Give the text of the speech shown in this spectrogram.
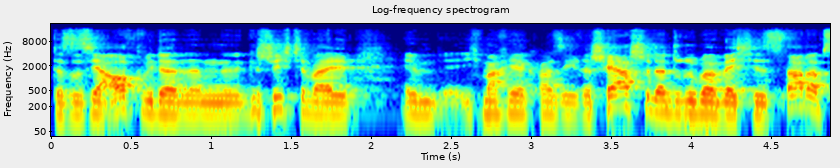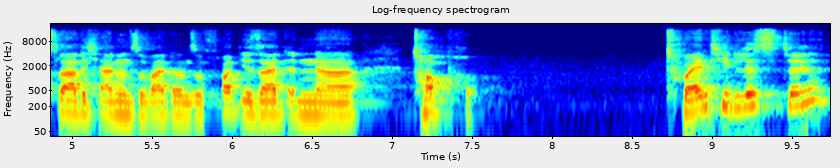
das ist ja auch wieder eine Geschichte, weil ähm, ich mache ja quasi Recherche darüber, welche Startups lade ich ein und so weiter und so fort. Ihr seid in einer Top 20 Liste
